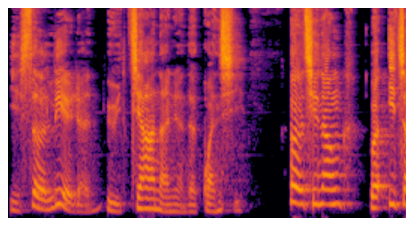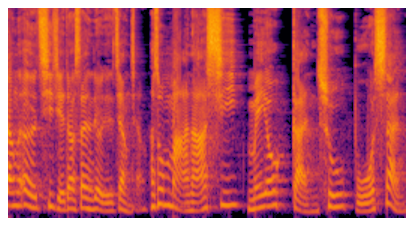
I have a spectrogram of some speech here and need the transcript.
以色列人与迦南人的关系。二十七章。不，一章的二十七节到三十六节是这样讲。他说：“马拿西没有赶出伯善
